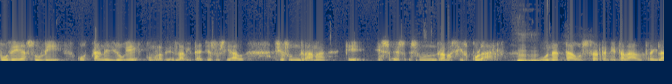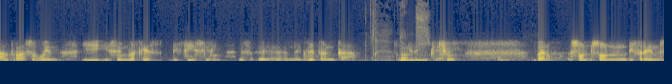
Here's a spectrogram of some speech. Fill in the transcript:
poder assolir o tant el lloguer com l'habitatge social, això és un drama que és, és, és un drama circular. Uh mhm. -huh. Una causa remet a l'altra i l'altra a la següent i, i sembla que és difícil és, eh, de, de trencar. Doncs... Que això... bueno, són, són diferents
